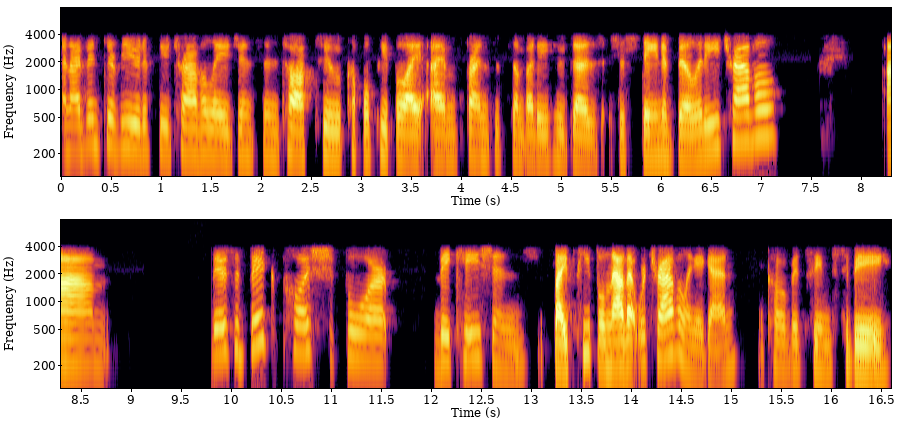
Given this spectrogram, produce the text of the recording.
and I've interviewed a few travel agents and talked to a couple people. I, I'm friends with somebody who does sustainability travel. Um, there's a big push for vacations by people now that we're traveling again. COVID seems to be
